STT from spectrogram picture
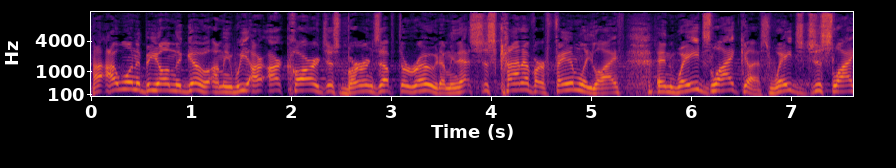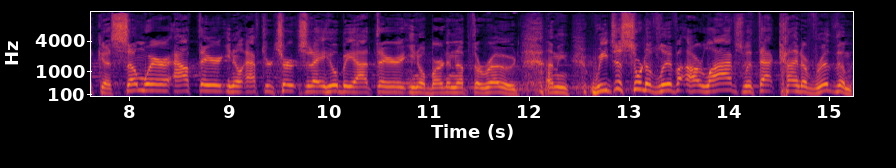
I, I want to be on the go. I mean, we, our, our, car just burns up the road. I mean, that's just kind of our family life. And Wade's like us. Wade's just like us. Somewhere out there, you know, after church today, he'll be out there, you know, burning up the road. I mean, we just sort of live our lives with that kind of rhythm.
